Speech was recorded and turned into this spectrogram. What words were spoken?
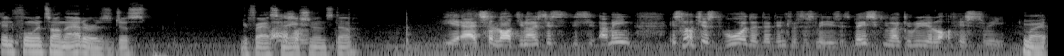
influence on that, or is it just your fascination and stuff? Yeah, it's a lot. You know, it's just. It's, I mean, it's not just war that, that interests me. It's, it's basically like a really a lot of history. Right.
